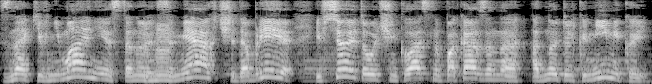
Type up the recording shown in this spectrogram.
знаки внимания, становится мягче, добрее, и все это очень классно показано одной только мимикой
